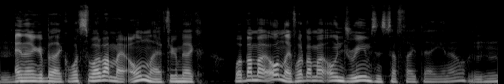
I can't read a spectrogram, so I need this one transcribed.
Mhm. and they're gonna be like, "What's what about my own life?" They're gonna be like, "What about my own life? What about my own dreams and stuff like that?" You know. Mm-hmm.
